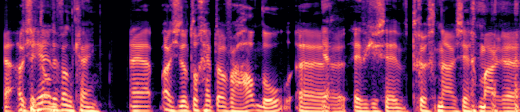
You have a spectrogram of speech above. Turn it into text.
ja, als je dan... van Krijn. Nou ja, als je dan toch hebt over handel, uh, ja. eventjes even terug naar zeg maar. Uh,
